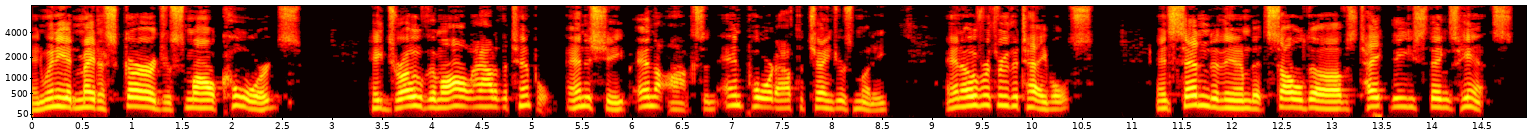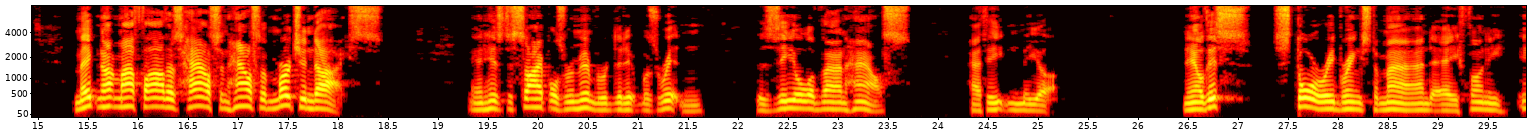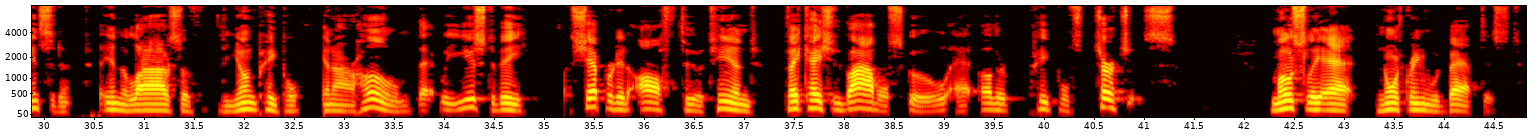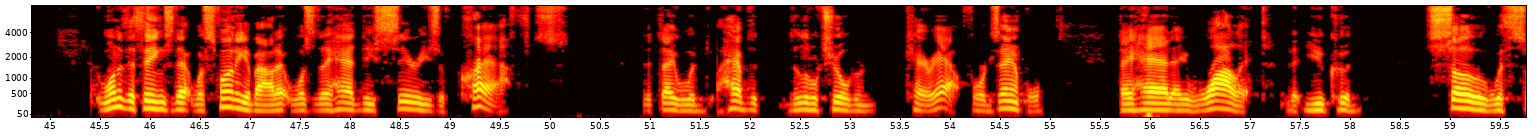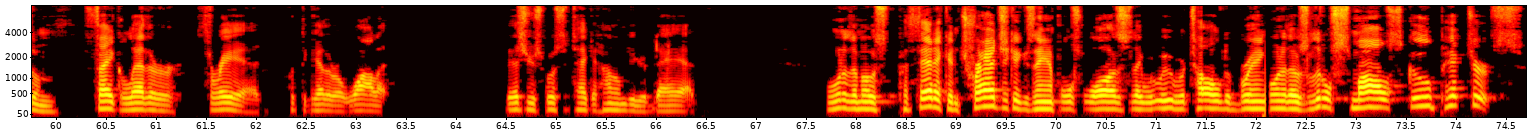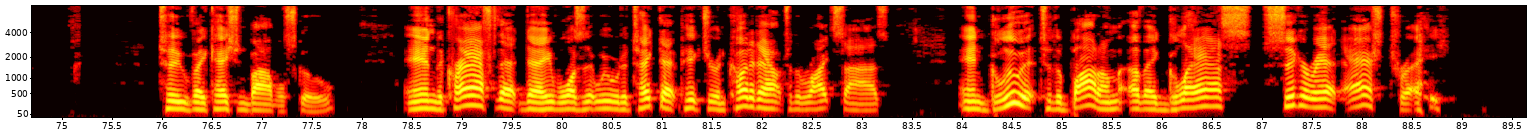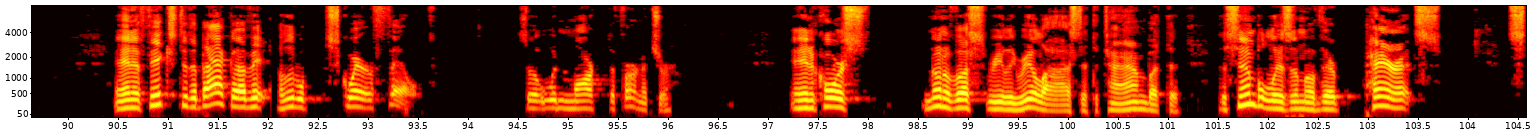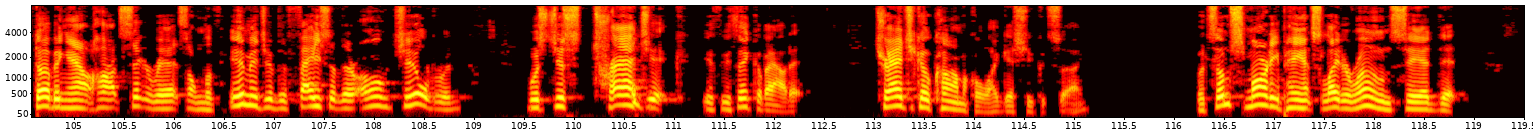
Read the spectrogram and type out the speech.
and when he had made a scourge of small cords, he drove them all out of the temple, and the sheep, and the oxen, and poured out the changers' money, and overthrew the tables, and said unto them that sold doves, Take these things hence. Make not my father's house an house of merchandise. And his disciples remembered that it was written, The zeal of thine house hath eaten me up. Now, this story brings to mind a funny incident in the lives of the young people in our home that we used to be shepherded off to attend vacation Bible school at other people's churches, mostly at North Greenwood Baptist. One of the things that was funny about it was they had these series of crafts that they would have the, the little children carry out. For example, they had a wallet that you could sew with some fake leather thread, put together a wallet. This you're supposed to take it home to your dad. One of the most pathetic and tragic examples was that we were told to bring one of those little small school pictures to Vacation Bible School. And the craft that day was that we were to take that picture and cut it out to the right size and glue it to the bottom of a glass cigarette ashtray and affix to the back of it a little square felt so it wouldn't mark the furniture. And of course, none of us really realized at the time, but the, the symbolism of their parents stubbing out hot cigarettes on the image of the face of their own children was just tragic if you think about it tragico-comical, I guess you could say. But some smarty pants later on said that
